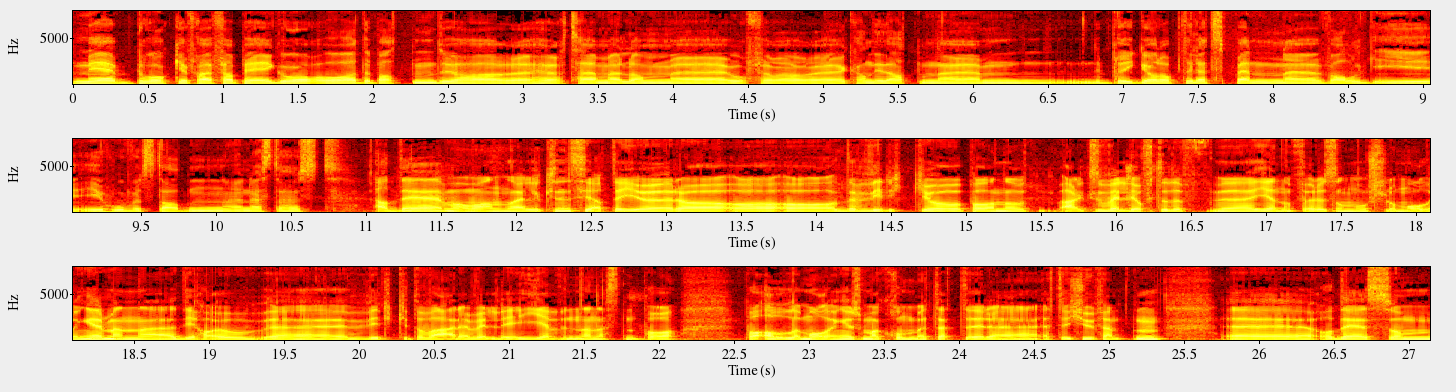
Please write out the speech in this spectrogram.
med bråket fra Frp i går og debatten du har hørt her mellom eh, ordførerkandidatene, mm, brygger det opp til et spennende valg i, i hovedstaden neste høst? Ja, Det må man vel kunne si at det gjør. og, og, og det virker jo på, Nå er det ikke så veldig ofte det eh, gjennomføres sånne Oslo-målinger, men eh, de har jo eh, virket å være veldig jevne nesten på, på alle målinger som har kommet etter, etter 2015. og det som,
